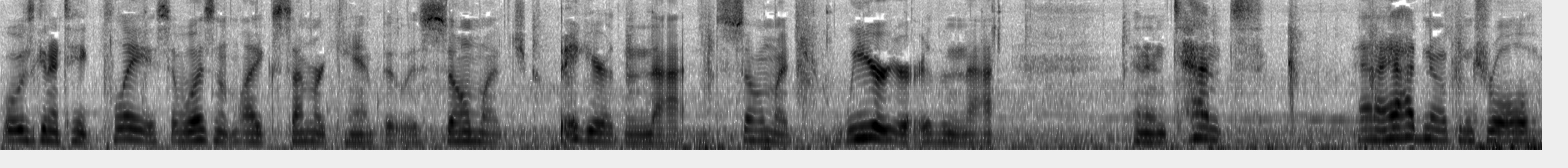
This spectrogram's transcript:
what was going to take place. It wasn't like summer camp. It was so much bigger than that, so much weirder than that, and intense. And I had no control.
